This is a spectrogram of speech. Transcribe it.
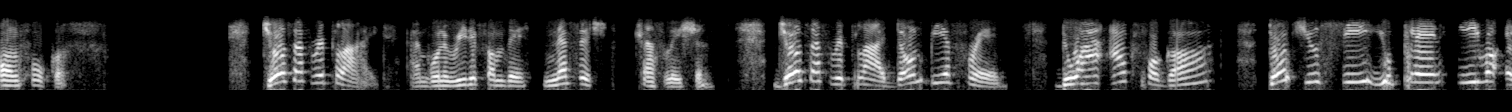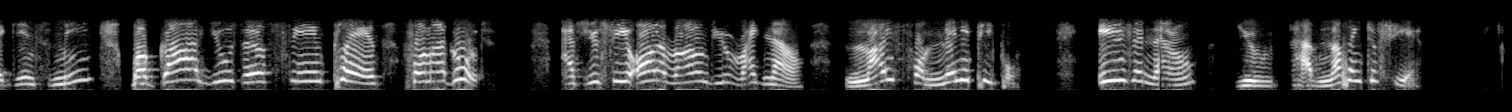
on focus. Joseph replied, I'm going to read it from the message translation. Joseph replied, Don't be afraid. Do I ask for God? Don't you see you plan evil against me? But God used those same plans for my good. As you see all around you right now, life for many people. Easy now, you have nothing to fear.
